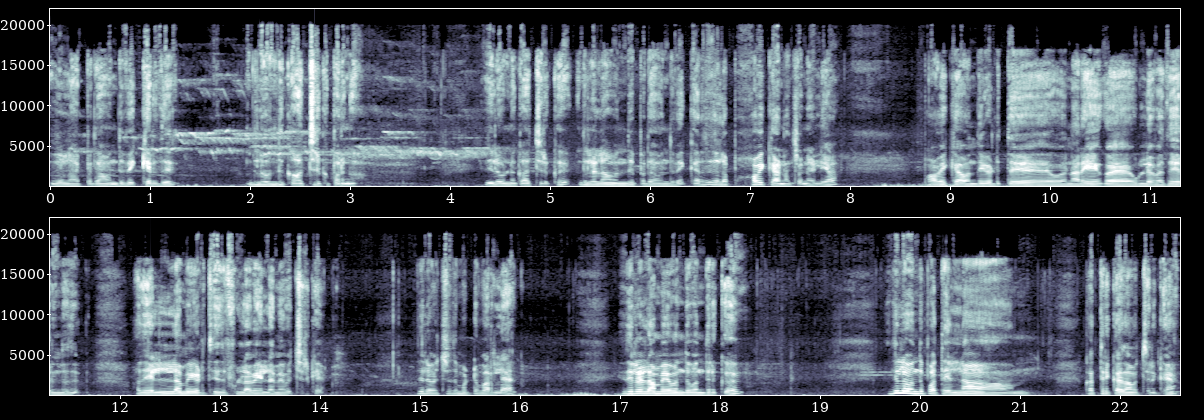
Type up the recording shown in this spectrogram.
இதெல்லாம் இப்போ தான் வந்து வைக்கிறது. இதில் வந்து காய்ச்சிருக்கு பாருங்கள் இதில் ஒன்று காய்ச்சிருக்கு. இதிலலாம் வந்து இப்போ தான் வந்து வைக்கிறது. இதெல்லாம் பாவைக்காய் நான் சொன்னேன் இல்லையா? பாவைக்காய் வந்து எடுத்து நிறைய உள்ள விதை இருந்தது. அது எல்லாமே எடுத்து இது ஃபுல்லாகவே எல்லாமே வச்சுருக்கேன். இதில் வச்சது மட்டும் வரல. இதில் எல்லாமே வந்து வந்திருக்கு. இதில் வந்து பார்த்தீங்கன்னா கத்திரிக்காய் தான் வச்சுருக்கேன்.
